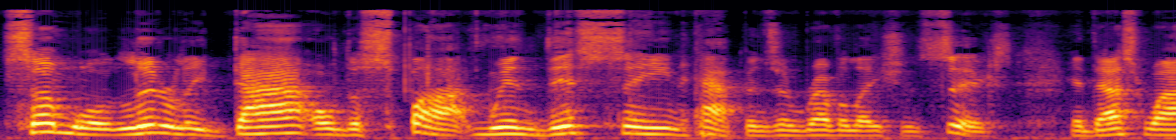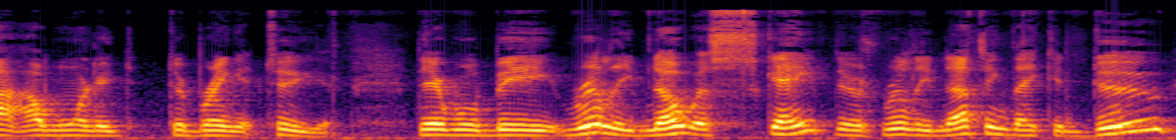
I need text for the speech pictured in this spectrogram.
Some will literally die on the spot when this scene happens in Revelation 6, and that's why I wanted to bring it to you. There will be really no escape, there's really nothing they can do.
